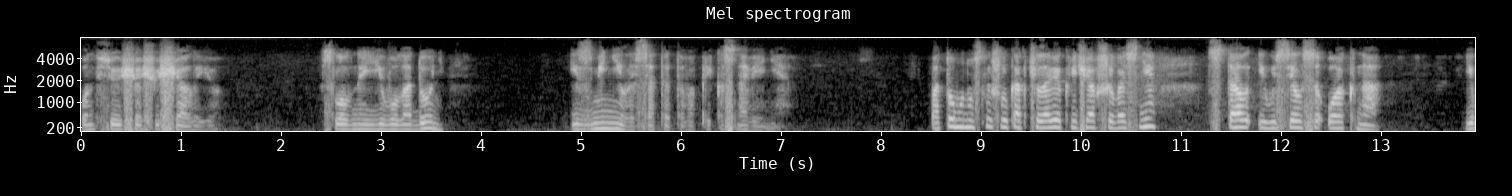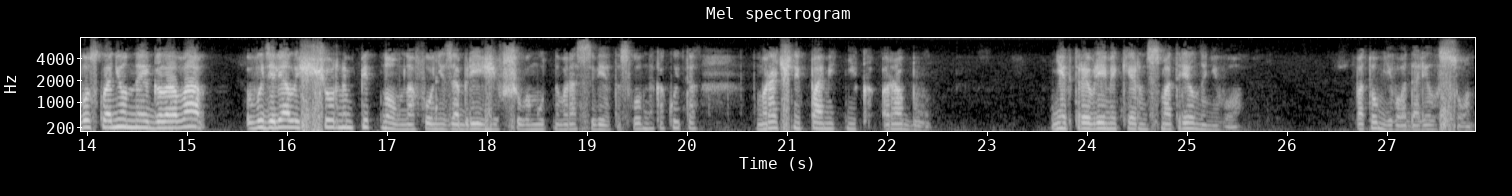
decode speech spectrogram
он все еще ощущал ее, словно его ладонь изменилась от этого прикосновения. Потом он услышал, как человек, кричавший во сне, встал и уселся у окна. Его склоненная голова выделялась черным пятном на фоне забрежевшего мутного рассвета, словно какой-то мрачный памятник рабу. Некоторое время Керн смотрел на него. Потом его одолел сон.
